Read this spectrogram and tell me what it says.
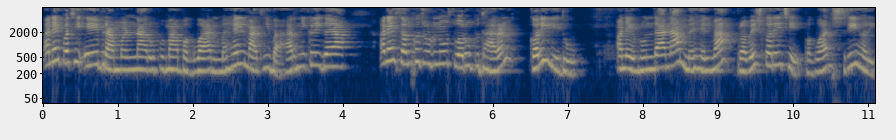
અને પછી એ બ્રાહ્મણના રૂપમાં ભગવાન મહેલમાંથી બહાર નીકળી ગયા અને શંખચૂડનું સ્વરૂપ ધારણ કરી લીધું અને વૃંદાના મહેલમાં પ્રવેશ કરે છે ભગવાન શ્રી હરિ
